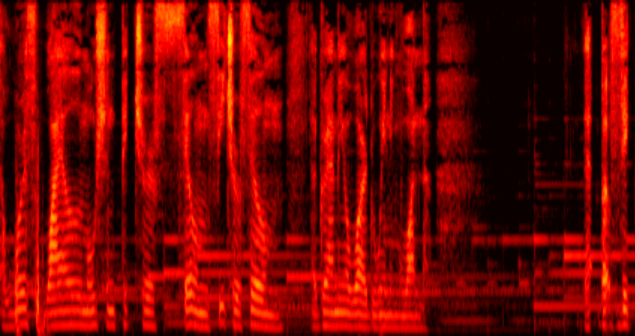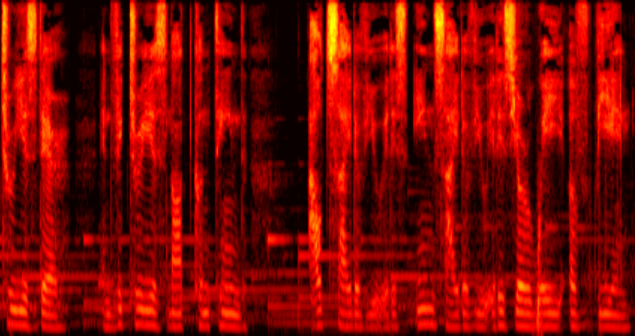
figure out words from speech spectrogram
a worthwhile motion picture film, feature film, a Grammy Award winning one. That, but victory is there, and victory is not contained outside of you, it is inside of you, it is your way of being.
